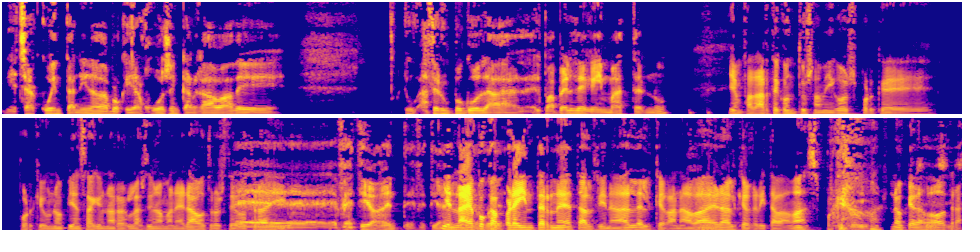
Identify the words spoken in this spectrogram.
ni echar cuenta ni nada, porque ya el juego se encargaba de hacer un poco la, el papel de Game Master, ¿no? Y enfadarte con tus amigos porque porque uno piensa que una regla es de una manera, otros de otra. Y... Eh, efectivamente, efectivamente. Y en la época pre-internet, al final, el que ganaba sí. era el que gritaba más, porque sí. no, quedaba sí, otra.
